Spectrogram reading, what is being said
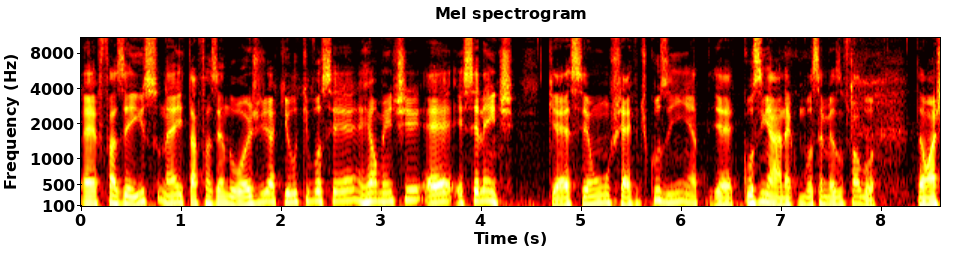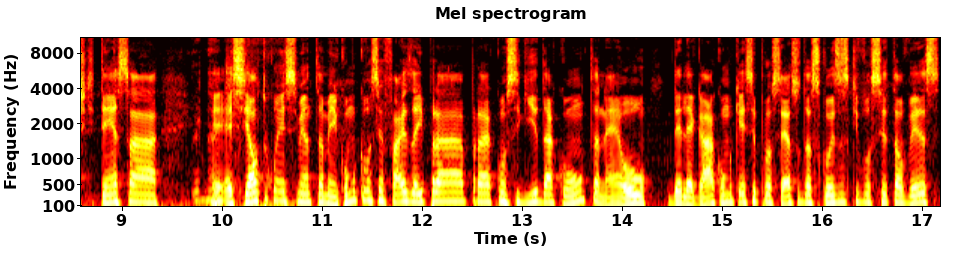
é, fazer isso, né, e está fazendo hoje aquilo que você realmente é excelente, que é ser um chefe de cozinha, é cozinhar, né, como você mesmo falou. Então acho que tem essa é, esse autoconhecimento também. Como que você faz aí para conseguir dar conta, né, ou delegar como que é esse processo das coisas que você talvez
